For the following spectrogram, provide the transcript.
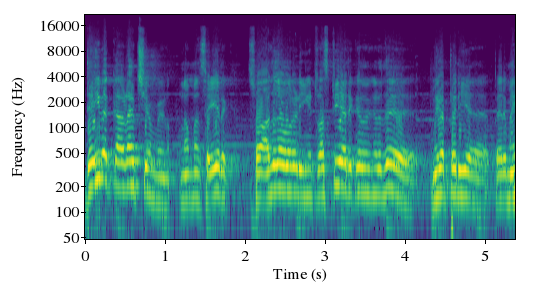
தெய்வ கடாட்சியம் வேணும் நம்ம செய்யறதுக்கு. ஸோ அதில் ஒரு நீங்கள் ட்ரஸ்டியாக இருக்கிறதுங்கிறது மிகப்பெரிய பெருமை.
